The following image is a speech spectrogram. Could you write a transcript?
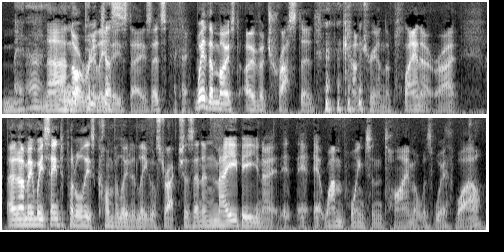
matter? Nah, not really just- these days. It's Okay. we're the most over-trusted country on the planet, right? And I mean, we seem to put all these convoluted legal structures in, and maybe you know, at, at, at one point in time, it was worthwhile.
